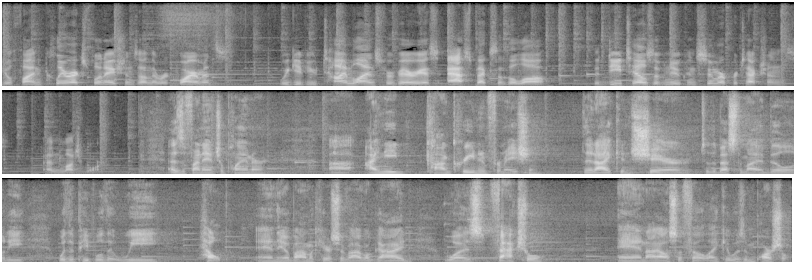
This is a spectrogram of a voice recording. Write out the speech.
you'll find clear explanations on the requirements. We give you timelines for various aspects of the law, the details of new consumer protections, and much more. As a financial planner, uh, I need concrete information that I can share to the best of my ability with the people that we help. And the Obamacare Survival Guide was factual, and I also felt like it was impartial,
